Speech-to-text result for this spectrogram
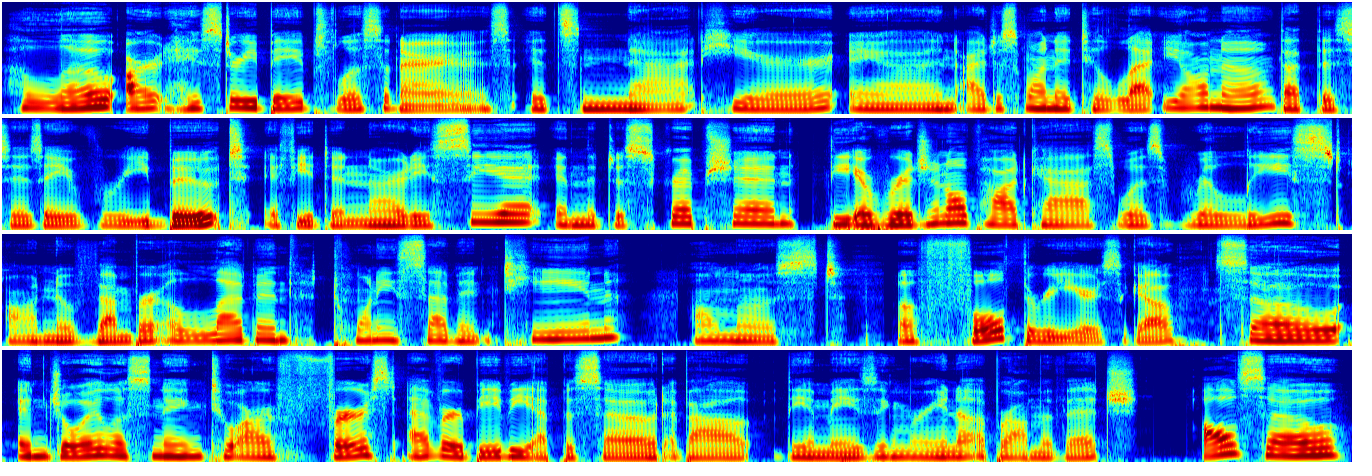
Hello, Art History Babes listeners. It's Nat here, and I just wanted to let y'all know that this is a reboot. If you didn't already see it in the description, the original podcast was released on November 11th, 2017, almost a full three years ago. So enjoy listening to our first ever baby episode about the amazing Marina Abramovich. Also,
